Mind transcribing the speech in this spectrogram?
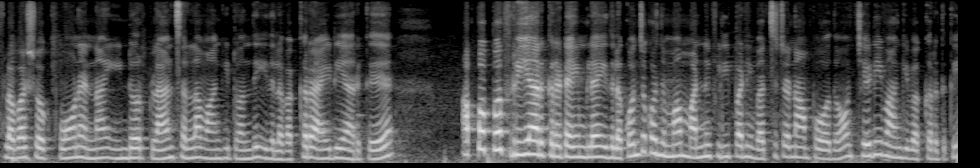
ஃப்ளவர் ஷோக்கு போனேன்னா இண்டோர் பிளான்ஸ் எல்லாம் வாங்கிட்டு வந்து இதில் வைக்கிற ஐடியா இருக்குது அப்பப்போ ஃப்ரீயாக இருக்கிற டைமில் இதில் கொஞ்சம் கொஞ்சமாக மண் ஃபில் பண்ணி வச்சுட்டேன்னா போதும். செடி வாங்கி வைக்கிறதுக்கு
